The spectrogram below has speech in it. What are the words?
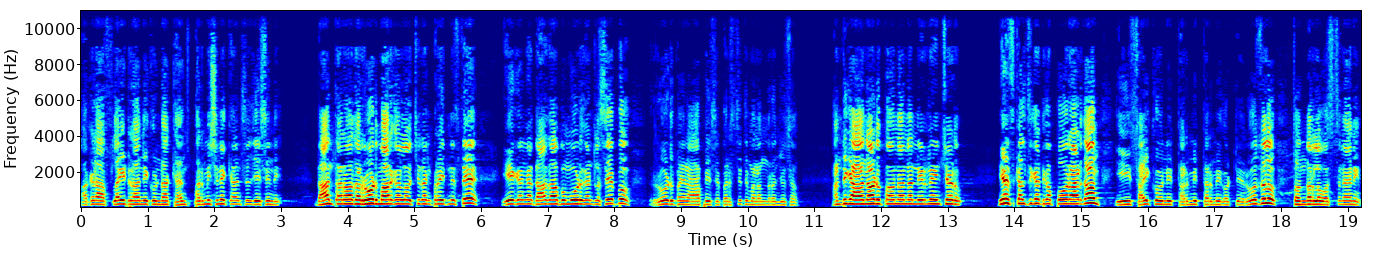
అక్కడ ఫ్లైట్ రానికుండా పర్మిషనే క్యాన్సిల్ చేసింది. దాని తర్వాత రోడ్ మార్గంలో వచ్చేదానికి ప్రయత్నిస్తే ఏకంగా దాదాపు మూడు గంటల సేపు రోడ్డు పైన ఆపేసే పరిస్థితి మనందరం చూసాం. అందుకే ఆనాడు పవన్ అన్న నిర్ణయించాడు. ఎస్ కలిసికట్టుగా పోరాడదాం. ఈ సైకోని తరిమి తరిమి కొట్టే రోజులు తొందరలో వస్తున్నాయని.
